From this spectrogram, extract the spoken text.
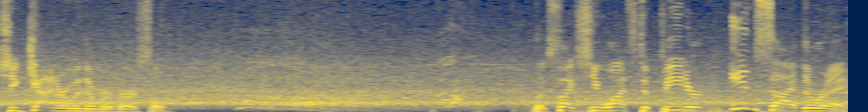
She got her with a reversal. Looks like she wants to beat her inside the ring.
